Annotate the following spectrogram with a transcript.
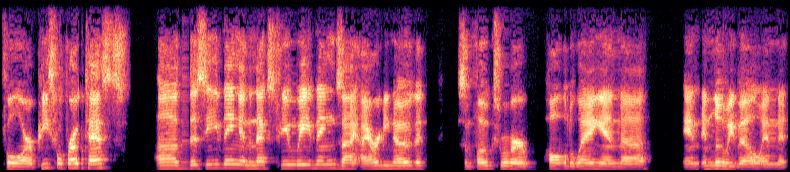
for peaceful protests uh, this evening and the next few evenings. I, I already know that some folks were hauled away in uh, in in Louisville, and it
